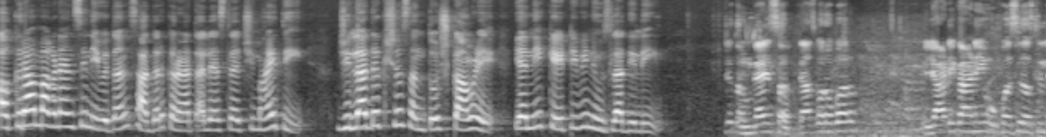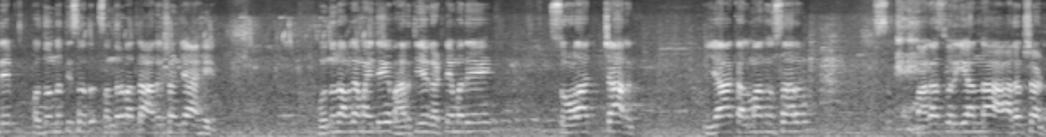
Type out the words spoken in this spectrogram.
अकरा मागण्यांचे निवेदन सादर करण्यात आले असल्याची माहिती जिल्हाध्यक्ष संतोष कांबळे यांनी के टी व्ही न्यूजला दिली सर त्याचबरोबर या ठिकाणी उपस्थित असलेले पदोन्नती संदर्भातलं आरक्षण जे आहे म्हणून आपल्याला माहिती आहे की भारतीय घटनेमध्ये सोळा चार या कलमानुसार मागासवर्गीयांना आरक्षण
